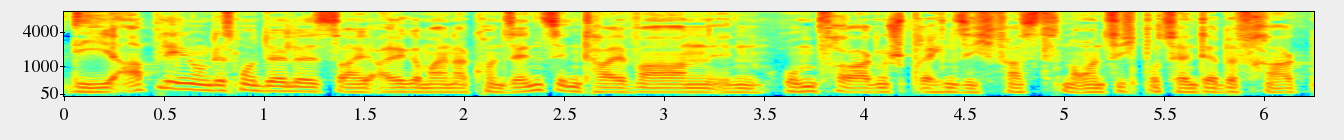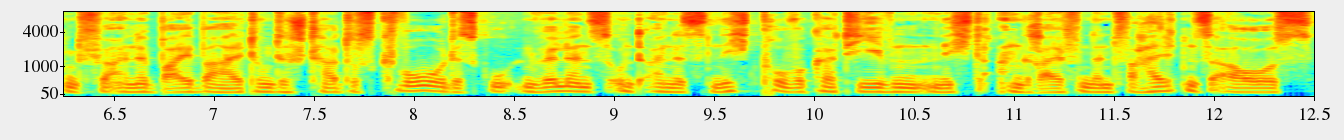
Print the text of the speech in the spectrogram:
Die Ablehnung des Modells sei allgemeiner Konsens in Taiwan. In Umfragen sprechen sich fast 90 Prozent der Befragten für eine Beibehaltung des Status quo, des guten Willens und eines nicht provokativen, nicht angreifenden Verhaltens aus.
